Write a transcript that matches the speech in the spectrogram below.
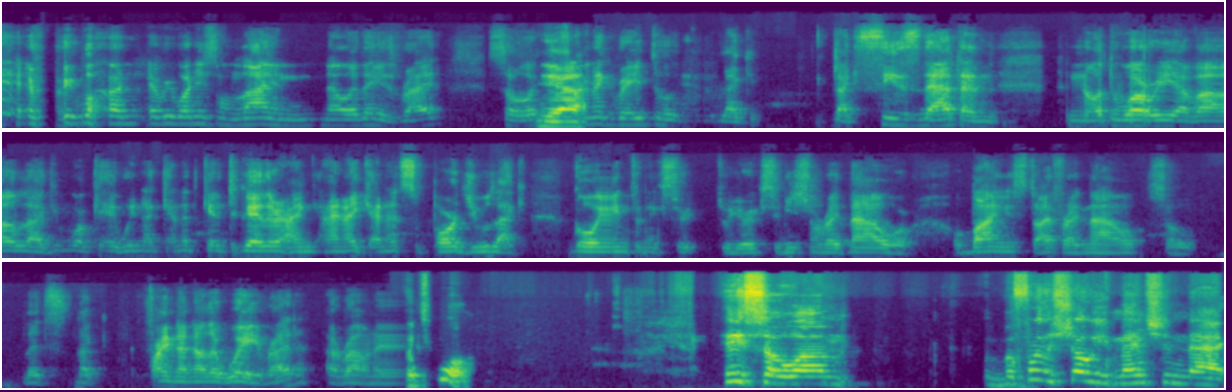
everyone everyone is online nowadays right so yeah. it's kind of great to like like seize that and not worry about like okay we not cannot get together and, and i cannot support you like going to next to your exhibition right now or, or buying stuff right now so let's like find another way right around it. That's cool. Hey, so um, before the show, you mentioned that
